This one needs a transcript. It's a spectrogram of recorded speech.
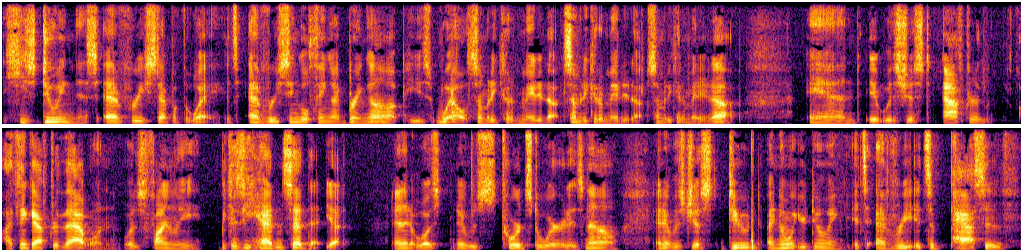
he's doing this every step of the way. It's every single thing I bring up. He's, well, somebody could have made it up. Somebody could have made it up. Somebody could have made it up. And it was just after, I think after that one was finally, because he hadn't said that yet. And it was it was towards to where it is now. And it was just dude i know what you're doing. It's every it's a passive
